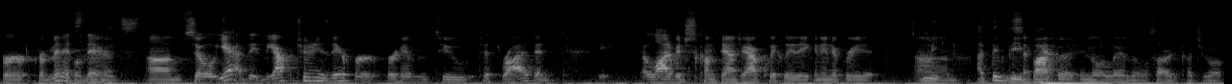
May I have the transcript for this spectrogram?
for, for minutes For there. minutes. Um, so yeah, the, the opportunity is there for, for him to, to thrive, and a lot of it just comes down to how quickly they can integrate it. I mean, Um, I think the the second half. Ibaka in Orlando. Sorry to cut you off,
